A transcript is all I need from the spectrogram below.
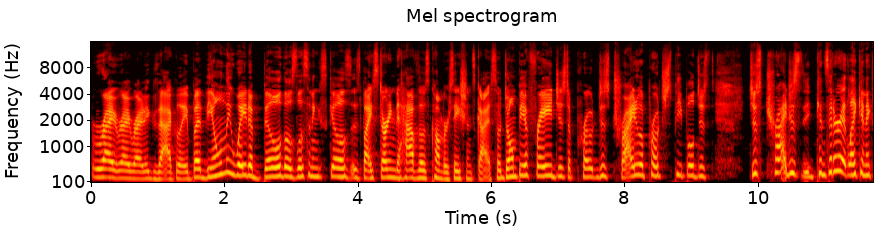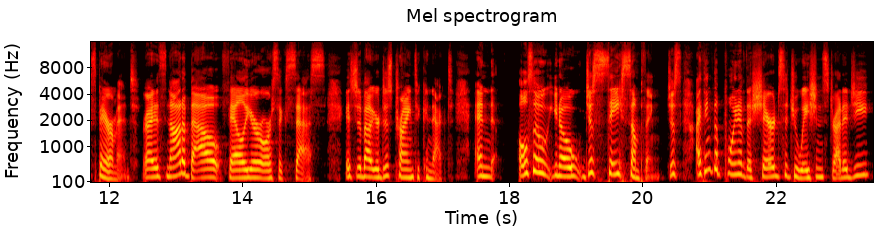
right, right, right. Exactly. But the only way to build those listening skills is by starting to have those conversations, guys. So don't be afraid. Just approach, just try to approach people. Just, just try, just consider it like an experiment, right? It's not about failure or success. It's about you're just trying to connect. And also, you know, just say something. Just, I think the point of the shared situation strategy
